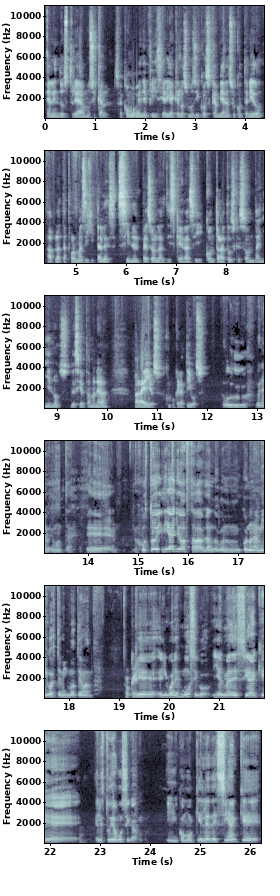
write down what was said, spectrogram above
en la industria musical. O sea, cómo beneficiaría que los músicos cambiaran su contenido a plataformas digitales sin el peso de las disqueras y contratos que son dañinos, de cierta manera, para ellos como creativos. Uh, buena pregunta. Eh, justo hoy día yo estaba hablando con, con un amigo este mismo tema. Ok, que él igual es músico y él me decía que él estudió música y como que le decían que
